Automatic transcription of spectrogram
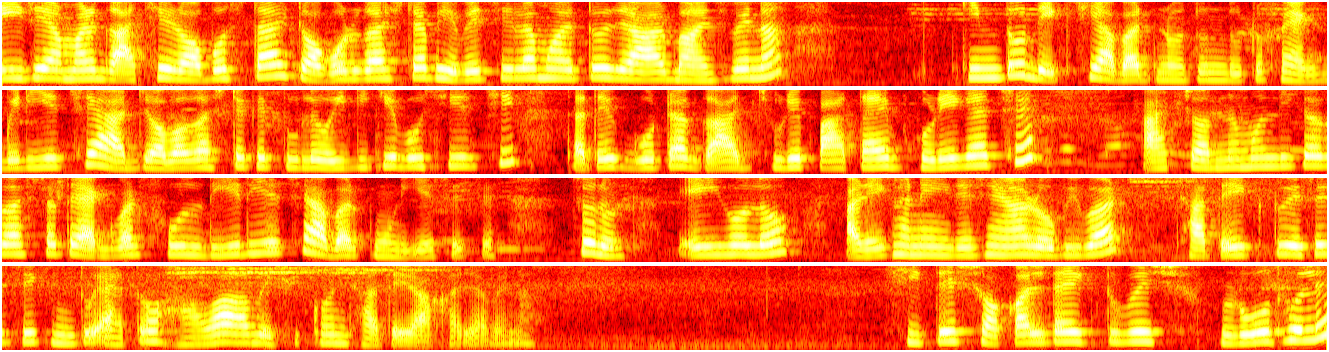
এই যে আমার গাছের অবস্থায় টগর গাছটা ভেবেছিলাম হয়তো যা আর বাঁচবে না, কিন্তু দেখছি আবার নতুন দুটো ফ্যাঁক বেরিয়েছে, আর জবা গাছটাকে তুলে ওই দিকে বসিয়েছি, তাতে গোটা গাছ জুড়ে পাতায় ভরে গেছে, আর চন্দ্রমল্লিকা গাছটাতে একবার ফুল দিয়ে দিয়েছে, আবার কুঁড়ি এসেছে। চলুন, এই হলো, আর এখানে এই যে সে আর রবিবার ছাতে একটু এসেছে, কিন্তু এত হাওয়া বেশিক্ষণ ছাতে রাখা যাবে না। শীতের সকালটা একটু বেশ রোদ হলে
